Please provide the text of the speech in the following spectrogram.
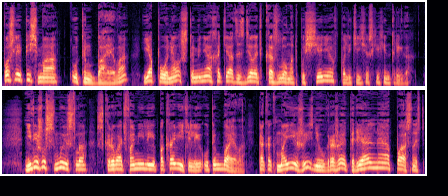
После письма Утымбаева я понял, что меня хотят сделать козлом отпущения в политических интригах. Не вижу смысла скрывать фамилии покровителей Утымбаева, так как моей жизни угрожает реальная опасность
